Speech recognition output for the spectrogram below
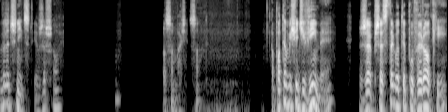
w lecznictwie w Rzeszowie. To są właśnie sądy. A potem my się dziwimy, że przez tego typu wyroki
